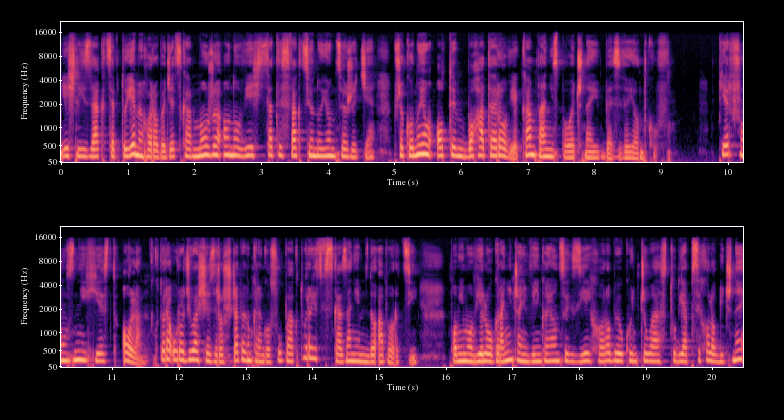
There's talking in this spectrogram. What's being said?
Jeśli zaakceptujemy chorobę dziecka, może ono wieść satysfakcjonujące życie. Przekonują o tym bohaterowie kampanii społecznej bez wyjątków. Pierwszą z nich jest Ola, która urodziła się z rozszczepem kręgosłupa, które jest wskazaniem do aborcji. Pomimo wielu ograniczeń wynikających z jej choroby ukończyła studia psychologiczne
